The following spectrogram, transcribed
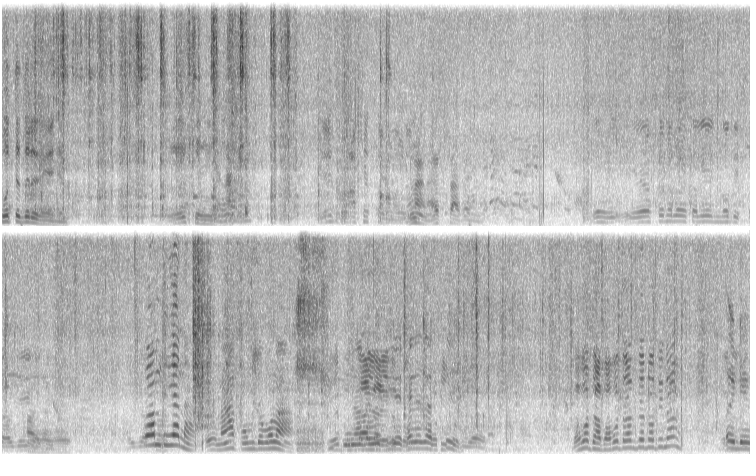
করতে ধরে নিয়েছেন এই চিনি না না না একটা আছে না হয়, হয়, হয়। কম দিয়ে না না কম দেবো না ছেড়ে যাচ্ছি বাবাদা বাবাদার যে নদী না ওই ডেউ।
